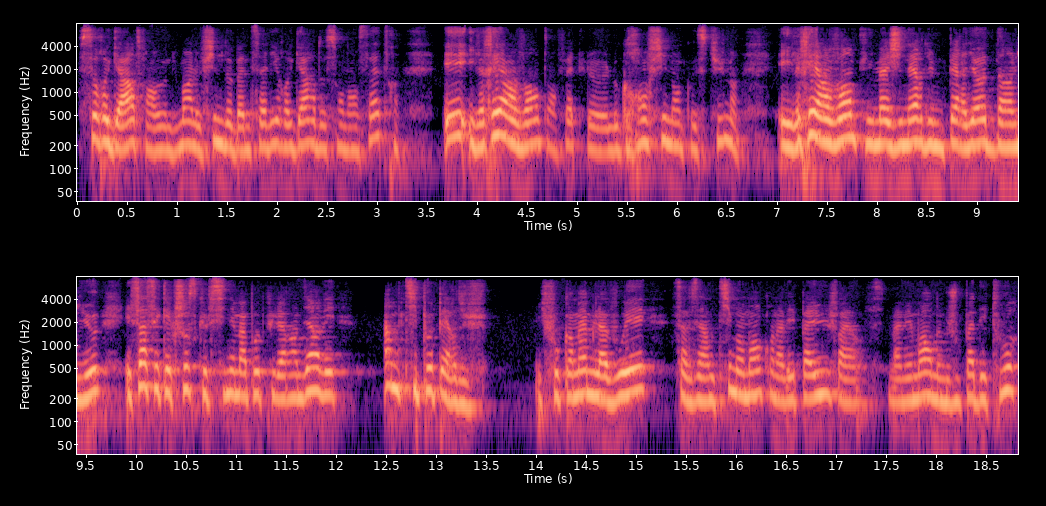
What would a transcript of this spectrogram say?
se regardent, enfin du moins le film de Bansali regarde son ancêtre et il réinvente en fait le, le grand film en costume et il réinvente l'imaginaire d'une période, d'un lieu. Et ça c'est quelque chose que le cinéma populaire indien avait un petit peu perdu. Il faut quand même l'avouer, ça faisait un petit moment qu'on n'avait pas eu, enfin ma mémoire ne me joue pas des tours,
